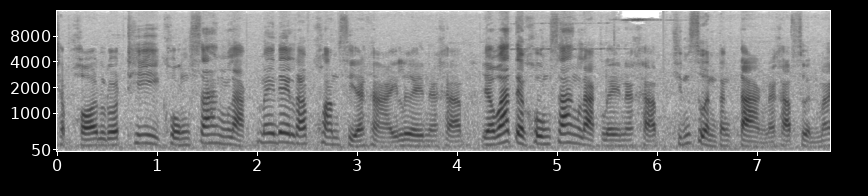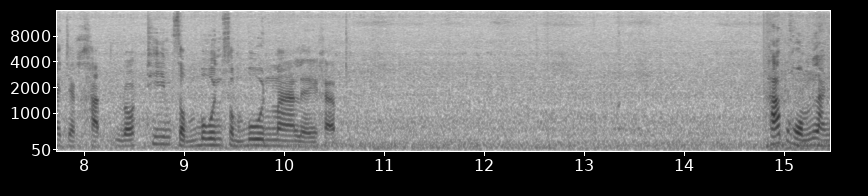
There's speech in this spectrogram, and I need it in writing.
เฉพาะรถที่โครงสร้างหลักไม่ได้รับความเสียหายเลยนะครับอย่าว่าแต่โครงสร้างหลักเลยนะครับ ชิ้นส่วนต่างๆนะครับ ส่วนมากจะคัดรถที่สมบูรณ์สมบูรณ์มาเลยครับครับผมหลัง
